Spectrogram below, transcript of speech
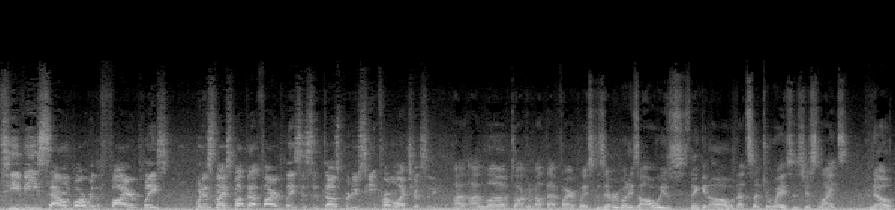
TV soundbar with a fireplace. What is nice about that fireplace is it does produce heat from electricity. I, I love talking about that fireplace because everybody's always thinking, oh, that's such a waste. It's just lights. No,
